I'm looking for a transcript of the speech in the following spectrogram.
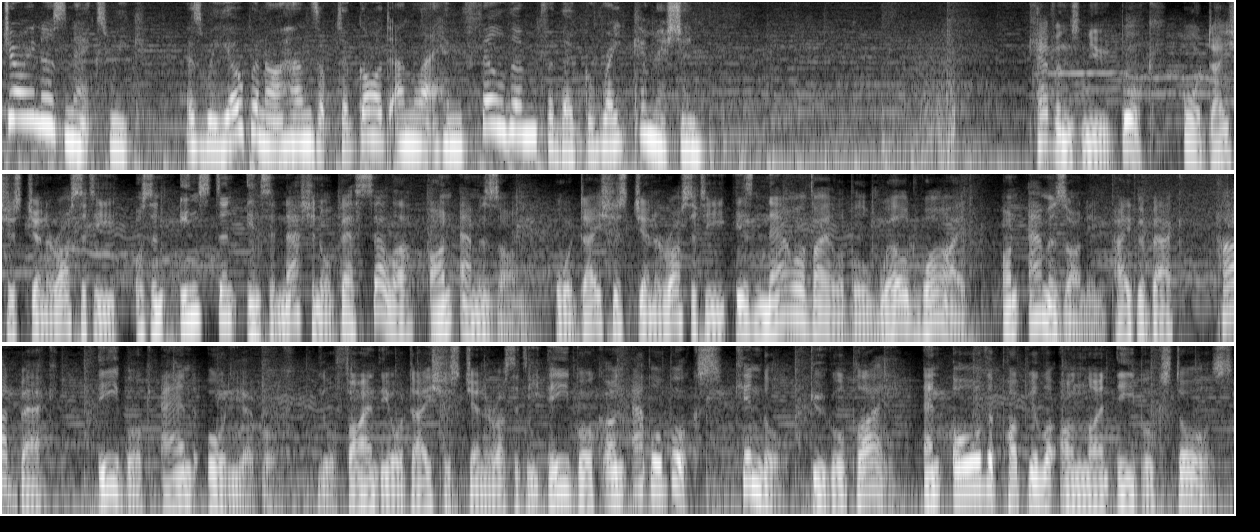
Join us next week as we open our hands up to God and let Him fill them for the Great Commission. Kevin's new book, Audacious Generosity, was an instant international bestseller on Amazon. Audacious Generosity is now available worldwide on Amazon in paperback, hardback, ebook, and audiobook. You'll find the Audacious Generosity ebook on Apple Books, Kindle, Google Play, and all the popular online ebook stores.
